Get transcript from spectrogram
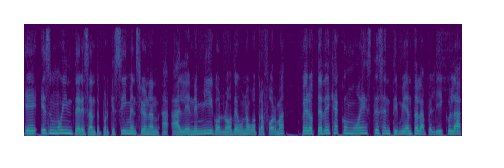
eh, es muy interesante porque sí mencionan al enemigo, ¿no? De una u otra forma, pero te deja como este sentimiento la película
